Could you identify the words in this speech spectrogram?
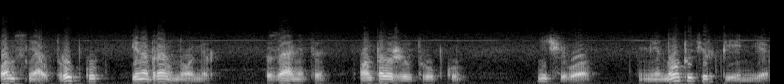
Он снял трубку и набрал номер. «Занято». Он положил трубку. «Ничего, минуту терпения».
